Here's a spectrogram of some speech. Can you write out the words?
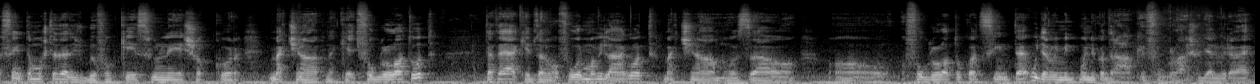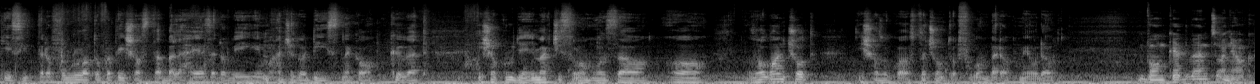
szerintem most ez ezüstből fog készülni, és akkor megcsinálok neki egy foglalatot, tehát elképzelem a formavilágot, megcsinálom hozzá a, a, a foglalatokat szinte, ugyanúgy, mint mondjuk a drákő foglalás, hogy előre elkészíted a foglalatokat, és aztán belehelyezed a végén már csak a dísznek a követ és akkor ugye én megcsiszolom hozzá a, a, az agancsot, és azok azt a csontot fogom berakni oda. Van kedvenc anyag?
